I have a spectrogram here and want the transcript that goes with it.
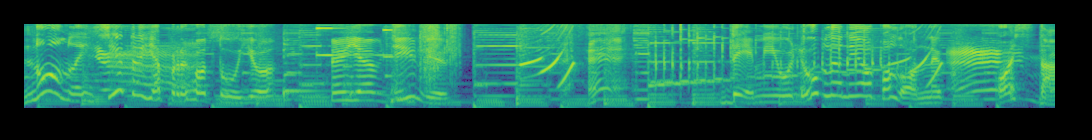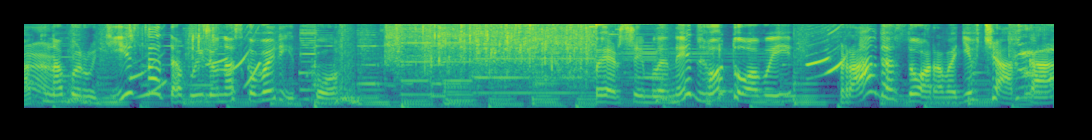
Ну, млинці то я приготую. Я в ділі. Де мій улюблений ополонник? Ось так наберу тіста та вилю на сковорідку. Перший млинець готовий. Правда здорова, дівчатка?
